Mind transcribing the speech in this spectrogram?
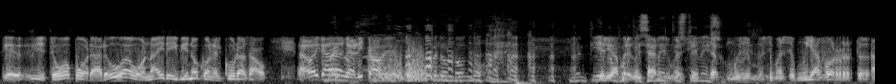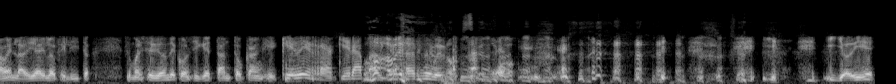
Que estuvo por Aruba, Bonaire y vino con el curazao. Ah, Oiga, Bueno, pero no, no. No entiendo por qué se mete usted en eso. muy, merced muy afortunado en la vida y lo felicito. Su merced, ¿de dónde consigue tanto canje? ¡Qué berraquera para A ver, viajar, bueno. y, y yo dije,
